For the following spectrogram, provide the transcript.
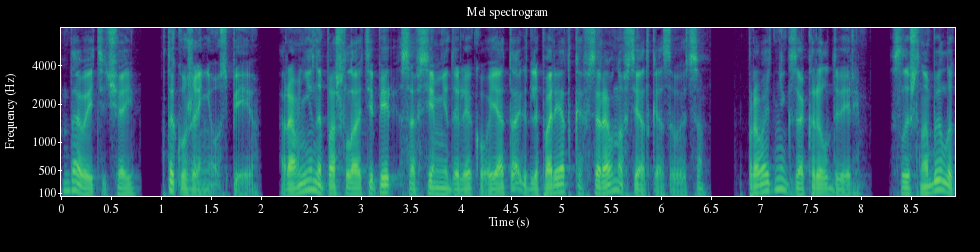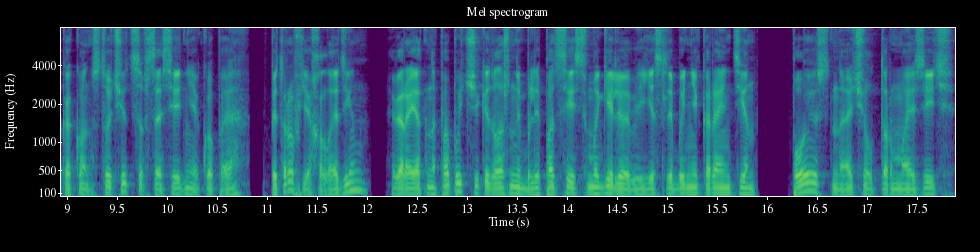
Давайте чай». «Так уже не успею. Равнина пошла, теперь совсем недалеко. Я так, для порядка, все равно все отказываются». Проводник закрыл дверь. Слышно было, как он стучится в соседнее купе. Петров ехал один. Вероятно, попутчики должны были подсесть в Могилеве, если бы не карантин. Поезд начал тормозить.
